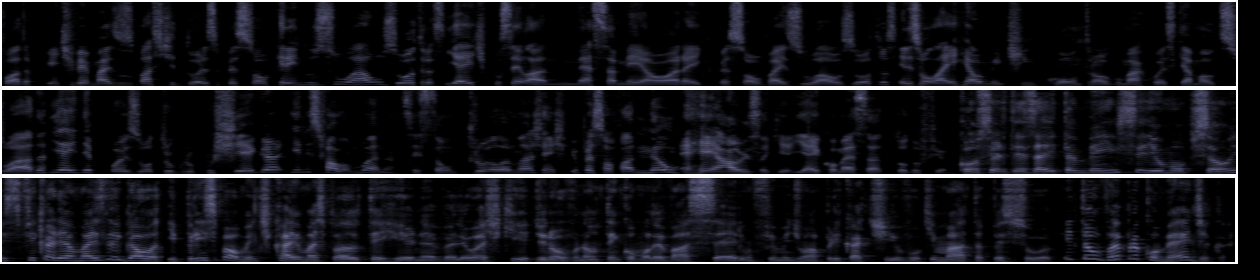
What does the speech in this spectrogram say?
foda, porque a gente vê mais os bastidores o pessoal querendo zoar os outros. E aí, tipo, sei lá, nessa meia hora aí que o pessoal vai zoar os outros, eles vão lá e realmente encontram alguma coisa que é amaldiçoada, e aí depois o outro grupo chega e eles falam, mano, vocês estão trollando a gente. E o pessoal fala, não não, é real isso aqui. E aí começa todo o filme. Com certeza aí também seria uma opção e ficaria mais legal. E principalmente caiu mais pro lado terror, né, velho? Eu acho que, de novo, não tem como levar a sério um filme de um aplicativo que mata a pessoa. Então vai pra comédia, cara.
